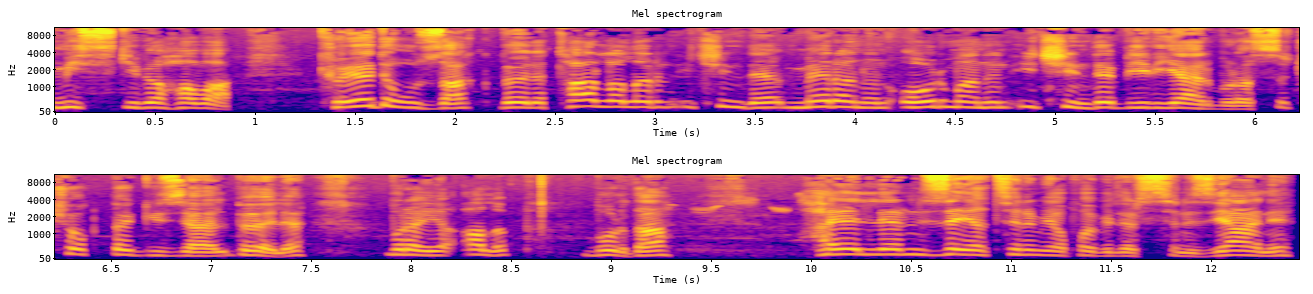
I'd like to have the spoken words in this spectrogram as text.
mis gibi hava. Köye de uzak böyle tarlaların içinde meranın ormanın içinde bir yer burası. Çok da güzel böyle burayı alıp burada hayallerinize yatırım yapabilirsiniz. Yani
